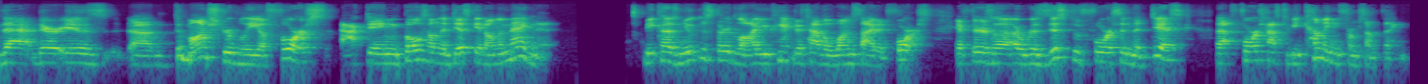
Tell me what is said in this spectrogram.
that there is uh, demonstrably a force acting both on the disc and on the magnet. Because Newton's third law, you can't just have a one-sided force. If there's a, a resistive force in the disc, that force has to be coming from something.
